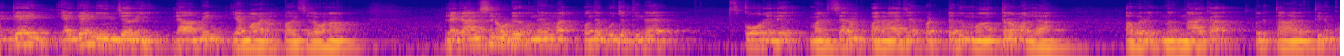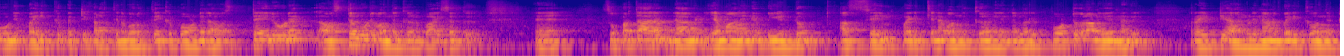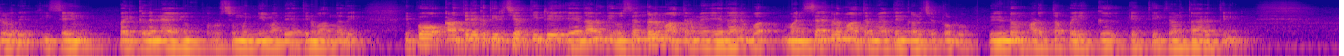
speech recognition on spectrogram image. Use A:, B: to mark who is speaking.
A: Again again injury Lamine Yamal Barcelona. ലഗാൻസിനോട് ഒന്ന് ഒന്ന് പൂജ്യത്തിന്റെ സ്കോറിൽ മത്സരം പരാജയപ്പെട്ടത് മാത്രമല്ല അവർ നിർണായക ഒരു താരത്തിന് കൂടി പരിക്ക് പറ്റി കളത്തിന് പുറത്തേക്ക് പോകേണ്ട ഒരു അവസ്ഥയിലൂടെ അവസ്ഥ കൂടി വന്നിരിക്കുകയാണ് ബായ്സക്ക് സൂപ്പർ താരം ലാമിൻ യമാലിന് വീണ്ടും ആ സെയിം പരിക്കനെ വന്നിക്കുകയാണ് എന്നുള്ള റിപ്പോർട്ടുകളാണ് വരുന്നത്. റൈറ്റ് ആംഗിളിനാണ് പരിക്ക് വന്നിട്ടുള്ളത്. ഈ സെയിം പരിക്ക് തന്നെ ആയിരുന്നു കുറച്ച് മുന്നേയും അദ്ദേഹത്തിന് വന്നത്. ഇപ്പോൾ കളത്തിലേക്ക് തിരിച്ചെത്തിയിട്ട് ഏതാനും ദിവസങ്ങൾ മാത്രമേ ഏതാനും മത്സരങ്ങൾ മാത്രമേ അദ്ദേഹം കളിച്ചിട്ടുള്ളൂ. വീണ്ടും അടുത്ത പരിക്ക് എത്തിക്കുകയാണ് താരത്തിന്.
